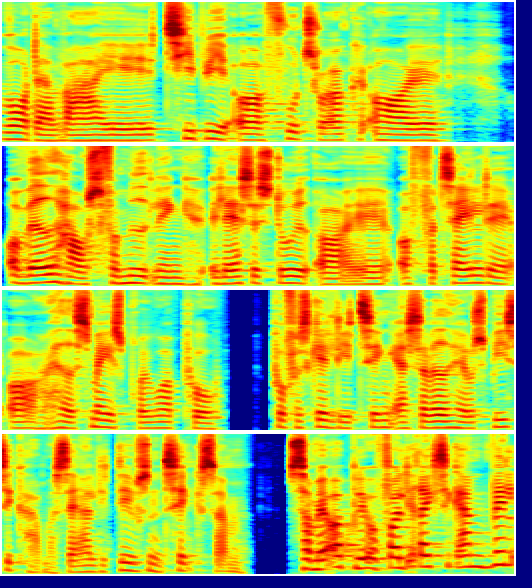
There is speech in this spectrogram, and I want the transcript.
hvor der var øh, tibi og foodtruck og, øh, og vadhavsformidling. Lasse stod og, øh, og fortalte og havde smagsprøver på, på forskellige ting, altså Vadhav spisekammer særligt. Det er jo sådan en ting, som, som jeg oplever, folk de rigtig gerne vil.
